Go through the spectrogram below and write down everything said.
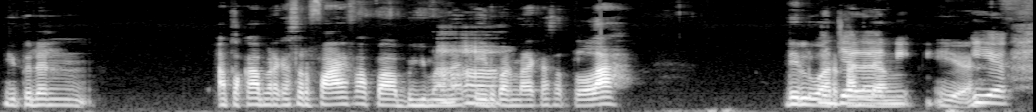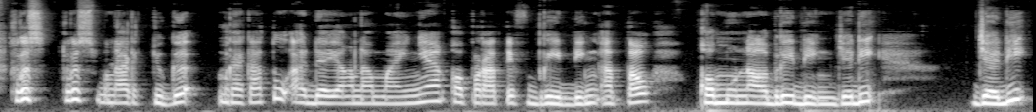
gitu dan apakah mereka survive apa bagaimana Uh-uh. kehidupan mereka setelah di luar Menjalani. kandang. Iya. Iya. Terus terus menarik juga mereka tuh ada yang namanya cooperative breeding atau communal breeding. Jadi jadi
